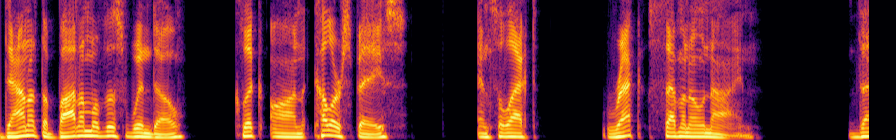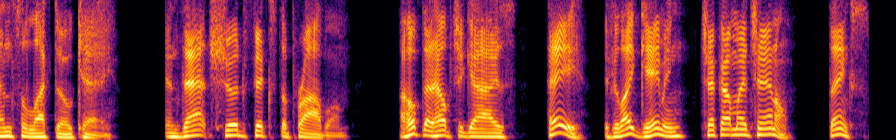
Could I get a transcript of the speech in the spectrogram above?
Down at the bottom of this window, click on Color Space and select Rec 709. Then select OK. And that should fix the problem. I hope that helped you guys. Hey, if you like gaming, check out my channel. Thanks.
